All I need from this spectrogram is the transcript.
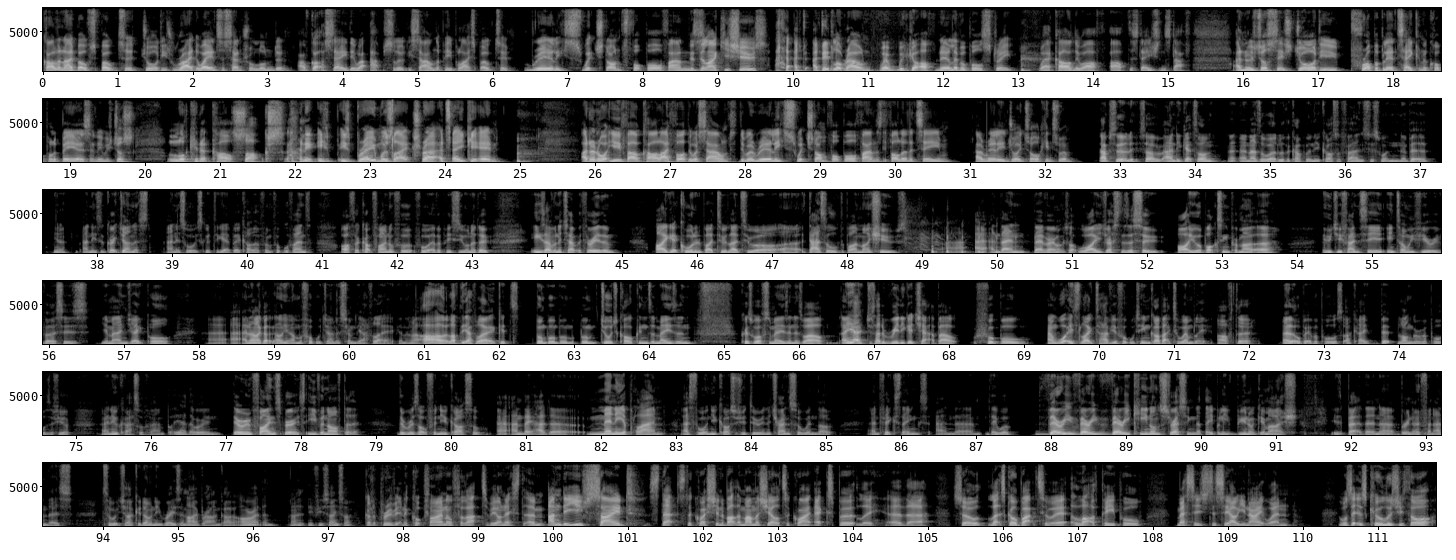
Carl and I both spoke to Geordies right away into central London. I've got to say, they were absolutely sound, the people I spoke to. Really switched on football fans. Did they like your shoes? I, I did look round when we got off near Liverpool Street, where Carl knew half, half the station staff. And there was just this Geordie who probably had taken a couple of beers and he was just looking at Carl's socks. And his, his brain was like trying to take it in. I don't know what you felt, Carl. I thought they were sound. They were really switched on football fans. They follow the team. I really enjoyed talking to them. Absolutely. So Andy gets on and has a word with a couple of Newcastle fans, just wanting a bit of, you know, Andy's a great journalist. And it's always good to get a bit of colour from football fans after a cup final for, for whatever pieces you want to do. He's having a chat with three of them. I get cornered by two lads who are uh, dazzled by my shoes. uh, and then they're very much like, why are you dressed as a suit? Are you a boxing promoter? Who do you fancy in Tommy Fury versus your man Jake Paul? Uh, and then I go, oh, you know, I'm a football journalist from the Athletic, and they're like, oh, I love the Athletic. It's boom, boom, boom, boom. George Caulkin's amazing, Chris Waugh's amazing as well. And yeah, just had a really good chat about football and what it's like to have your football team go back to Wembley after a little bit of a pause. Okay, a bit longer of a pause if you're a Newcastle fan, but yeah, they were in they were in fine spirits even after the result for Newcastle, and they had uh, many a plan as to what Newcastle should do in the transfer window and fix things. And um, they were very, very, very keen on stressing that they believe Bruno Guimaraes is better than uh, Bruno Fernandes. To which I could only raise an eyebrow and go, "All right then, uh, if you say so." Got to prove it in a cup final for that, to be honest. Um, Andy, you sidestepped the question about the Mama Shelter quite expertly uh, there. So let's go back to it. A lot of people messaged to see how Unite went. Was it as cool as you thought?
